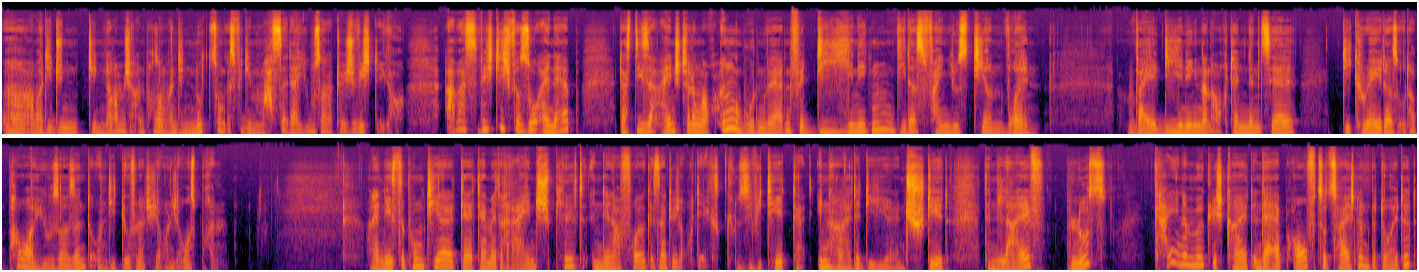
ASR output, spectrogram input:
äh, aber die dynamische Anpassung an die Nutzung ist für die Masse der User natürlich wichtiger. Aber es ist wichtig für so eine App, dass diese Einstellungen auch angeboten werden für diejenigen, die das feinjustieren wollen. Weil diejenigen dann auch tendenziell die Creators oder Power-User sind und die dürfen natürlich auch nicht ausbrennen. Und der nächste Punkt hier, der, der mit reinspielt in den Erfolg, ist natürlich auch die Exklusivität der Inhalte, die hier entsteht. Denn Live plus keine Möglichkeit in der App aufzuzeichnen, bedeutet,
